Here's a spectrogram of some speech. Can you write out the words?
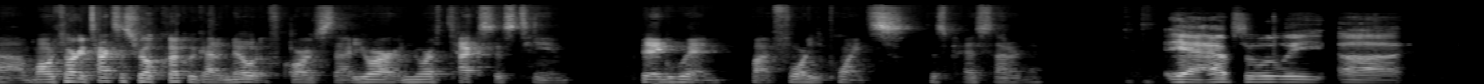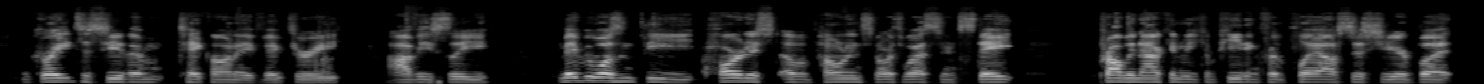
uh, while we're talking Texas, real quick, we got a note, of course, that your North Texas team, big win by 40 points this past Saturday. Yeah, absolutely. Uh, great to see them take on a victory. Obviously, maybe wasn't the hardest of opponents, Northwestern State probably not going to be competing for the playoffs this year, but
